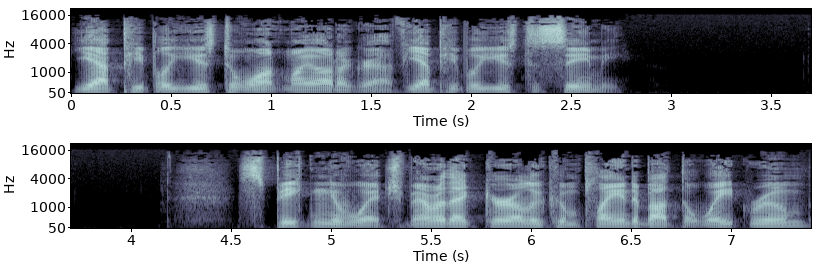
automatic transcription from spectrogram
Yeah, people used to want my autograph. Yeah, people used to see me. Speaking of which, remember that girl who complained about the weight room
